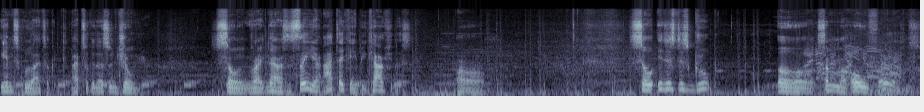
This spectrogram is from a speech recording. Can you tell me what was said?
In school, I took it. I took it as a junior. So right now, as a senior, I take AP Calculus. Um, so it is this group of some of my old friends,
